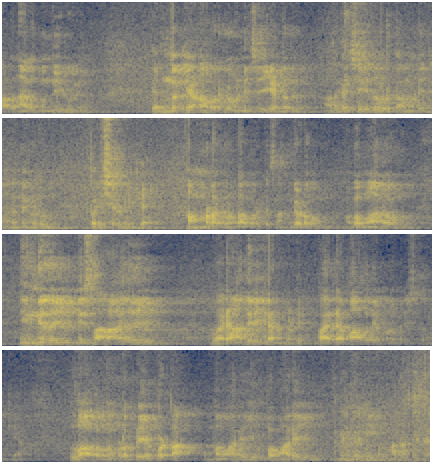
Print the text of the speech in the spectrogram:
പറഞ്ഞാലൊന്നും തീരൂല. എന്തൊക്കെയാണ് അവർക്ക് വേണ്ടി ചെയ്യേണ്ടത് അതൊക്കെ ചെയ്തു കൊടുക്കാൻ വേണ്ടി ഞാനും നിങ്ങളും പരിശ്രമിക്കുക നമ്മളെ കൊണ്ട് അവർക്ക് സങ്കടവും അപമാനവും നിന്ദ്യതയും നിസ്സഹായതയും വരാതിരിക്കാൻ വേണ്ടി പരമാവധി നമ്മൾ പരിശ്രമിക്കുക അള്ളാഹു നമ്മുടെ പ്രിയപ്പെട്ട ഉമ്മമാരെയും ഉപ്പമാരെയും അങ്ങനെ അനുഗ്രഹിക്കുമാറാകട്ടെ.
